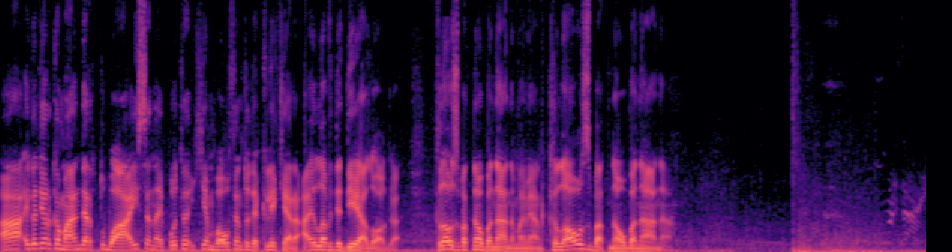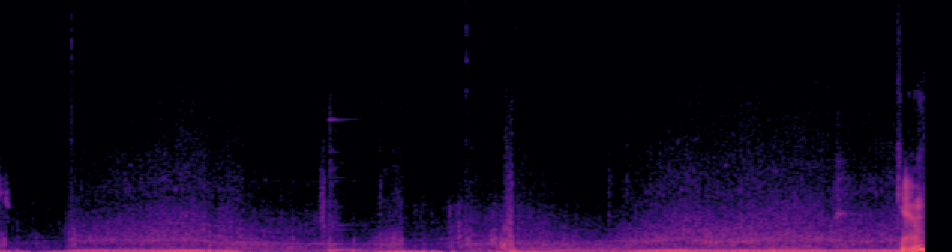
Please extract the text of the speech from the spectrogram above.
Uh, I got your commander twice, and I put him both into the clicker. I love the dialogue. Close but no banana, my man. Close but no banana. Okay.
